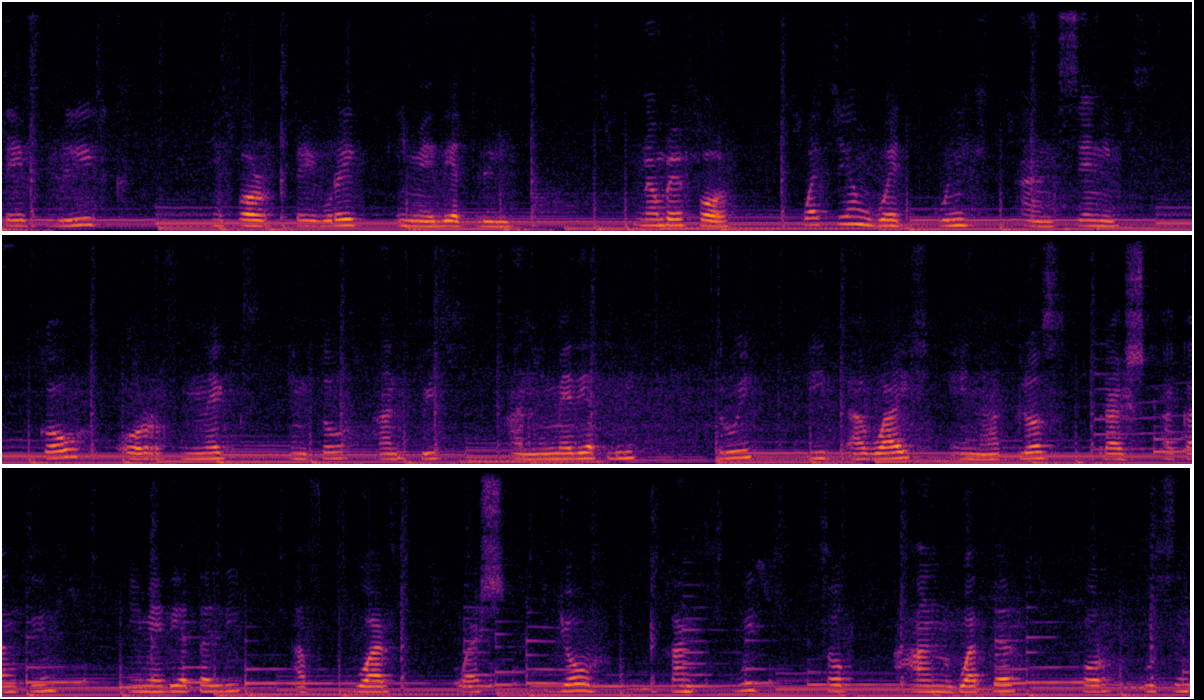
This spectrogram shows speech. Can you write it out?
the week for the break immediately. Number four, washing wet wing and sending go or next into and fish and immediately throw it away in a closed trash can immediately afterwards wash your hands with soap and water for using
